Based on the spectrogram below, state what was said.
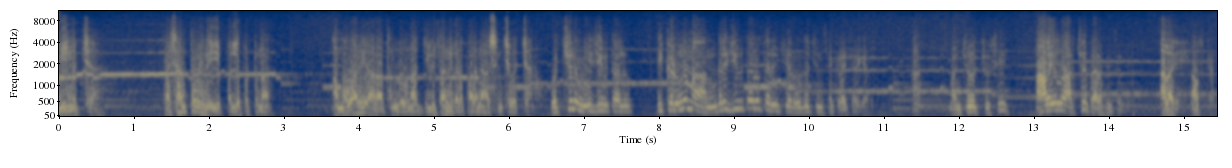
మీ మధ్య ప్రశాంతమైన ఈ పల్లె పట్టున అమ్మవారి ఆరాధనలో నా జీవితాన్ని గడపాలని ఆశించి వచ్చాను. వచ్చిన మీ జీవితాలు ఇక్కడున్న మా అందరి జీవితాలు తరించే రోజు వచ్చింది శంకరాచార్య గారు. ఆ, మంచి రోజు చూసి ఆలయంలో అర్చన ప్రారంభించండి. అలాగే. నమస్కారం.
